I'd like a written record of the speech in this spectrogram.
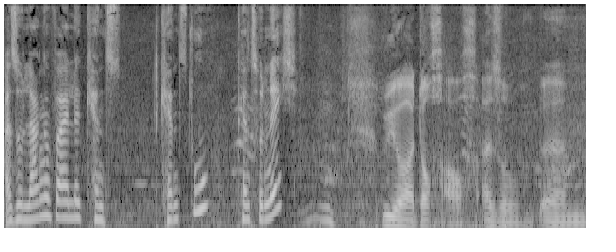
Also Langeweile kennst, kennst du? Kennst du nicht? Ja, doch auch. Also ähm,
